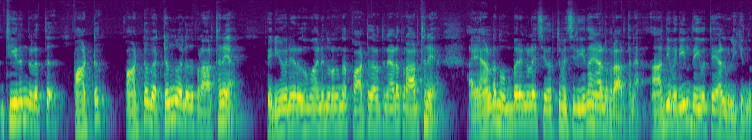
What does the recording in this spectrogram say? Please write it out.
തീരുന്നിടത്ത് പാട്ട് പാട്ട് മറ്റൊന്നും അല്ലത് പ്രാർത്ഥനയാണ് പെരിയോനെ റഹ്മാൻ എന്ന് തുടങ്ങുന്ന പാട്ട് തരത്തിന് അയാളുടെ പ്രാർത്ഥനയാണ് അയാളുടെ നൊമ്പരങ്ങളെ ചേർത്ത് വെച്ചിരിക്കുന്ന അയാളുടെ പ്രാർത്ഥന. ആദ്യ വരിയിൽ ദൈവത്തെ അയാൾ വിളിക്കുന്നു.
